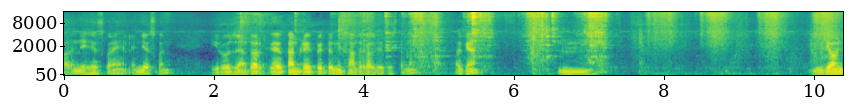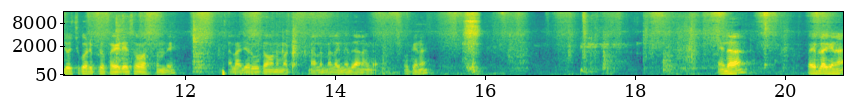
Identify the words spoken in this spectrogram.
పని చేసేసుకొని లంచ్ చేసుకొని ఈరోజు ఎంతవరకు కంప్లీట్ అయిపోద్దో మీకు సాయంత్రకాలు చూపిస్తాను. ఓకేనా? విజయం నుంచి వచ్చి కూడా ఇప్పుడు ఫైవ్ డేస్ వస్తుంది. అలా జరుగుతూ అనమాట మెల్ల మెల్ల నిదానంగా. ఓకేనా? ఏందా? పైప్ లాగేనా?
